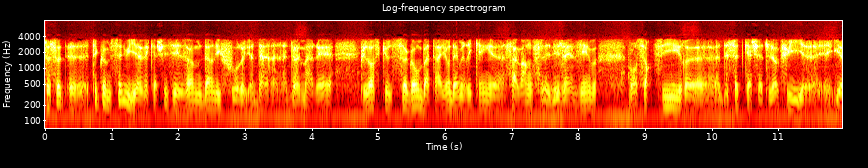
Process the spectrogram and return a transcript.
c'est ça. Euh, Tecumseh, lui, il avait caché ses hommes dans les fourrés, dans, d'un marais. Puis lorsque le second bataillon d'Américains euh, s'avance, les Indiens vont sortir de cette cachette-là, puis il,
